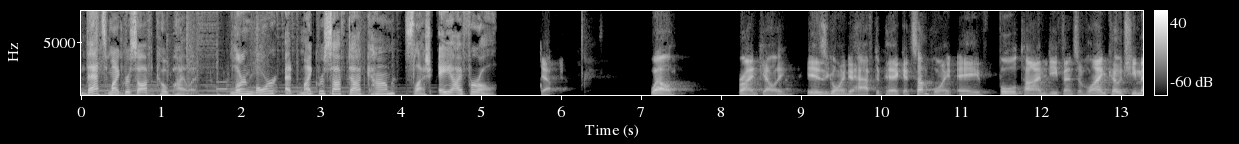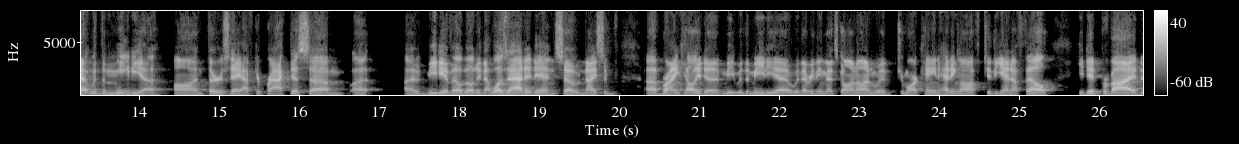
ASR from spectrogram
That's Microsoft Copilot. Learn more at Microsoft.com/slash AI for all. Yeah. Well, Brian Kelly is going to have to pick at some point a full-time defensive line coach. He met with the media on Thursday after practice. Um, uh, a media availability that was added in. So nice of uh, Brian Kelly to meet with the media with everything that's gone on with Jamar Cain heading off to the NFL. He did provide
